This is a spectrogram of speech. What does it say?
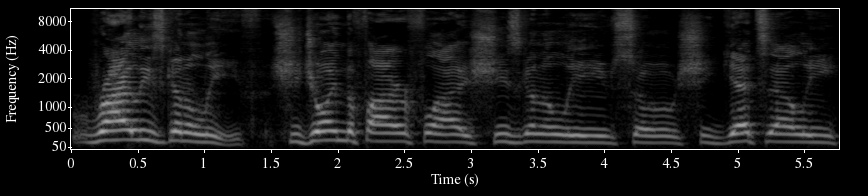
Riley's gonna leave. She joined the Fireflies. She's gonna leave, so she gets Ellie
